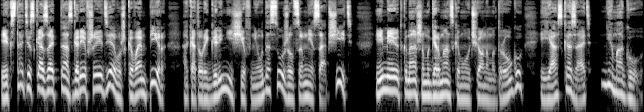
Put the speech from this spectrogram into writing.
И, кстати сказать, та сгоревшая девушка-вампир, о которой Голенищев не удосужился мне сообщить, имеют к нашему германскому ученому другу, я сказать не могу.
